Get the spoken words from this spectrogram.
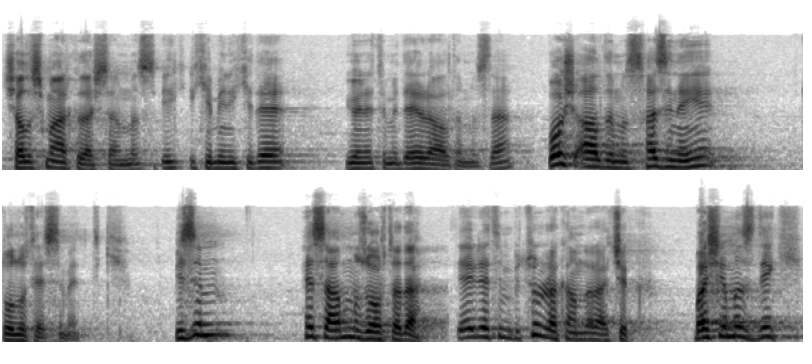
çalışma arkadaşlarımız ilk 2002'de yönetimi devraldığımızda boş aldığımız hazineyi dolu teslim ettik. Bizim hesabımız ortada. Devletin bütün rakamları açık. Başımız dik.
